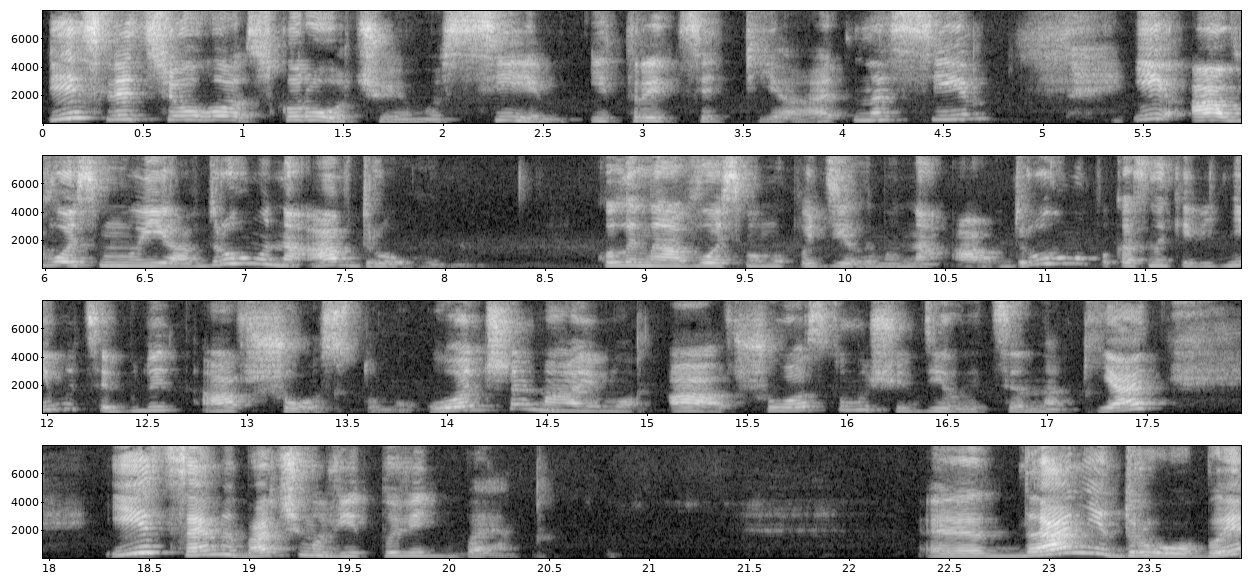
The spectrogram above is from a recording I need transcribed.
Після цього скорочуємо 7 і 35 на 7, і А в восьмому і А в другому на А в другому. Коли ми А в восьмому поділимо на А в другому, показники віднімуться і будуть А в шостому. Отже, маємо А в шостому, що ділиться на 5. І це ми бачимо відповідь Б. Е, Дані дроби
